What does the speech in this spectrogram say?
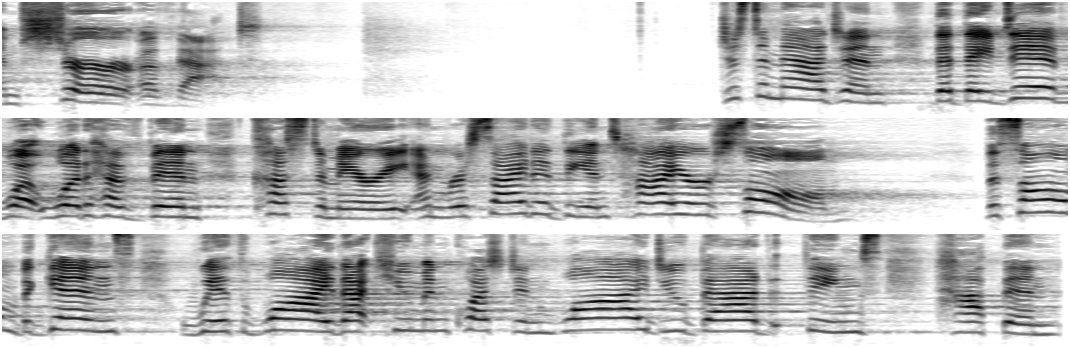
am sure of that. Just imagine that they did what would have been customary and recited the entire psalm. The psalm begins with why, that human question why do bad things happen?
